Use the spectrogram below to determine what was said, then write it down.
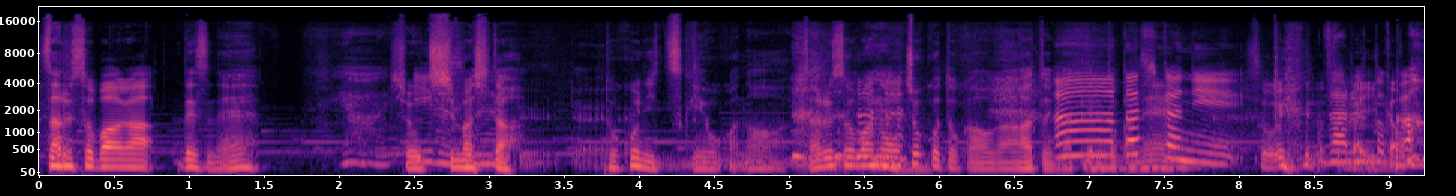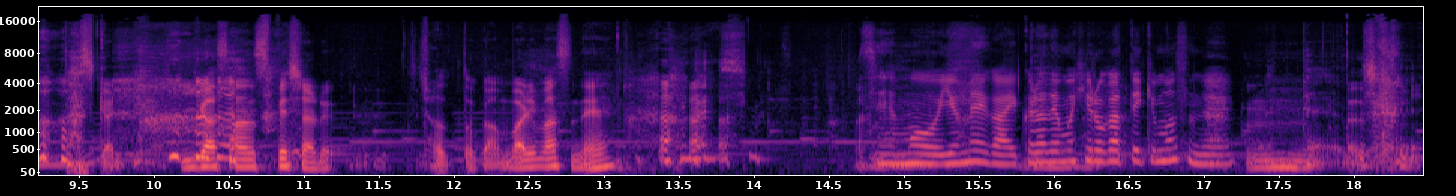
ざるそばがですね。承知しました、ね、どこにつけようかなざるそばのおちょことかがアートになってるとかね確かにそういうのとかいいかも確かに伊賀さんスペシャルちょっと頑張りますね ね、もう夢がいくらでも広がっていきますね。うん、確かに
